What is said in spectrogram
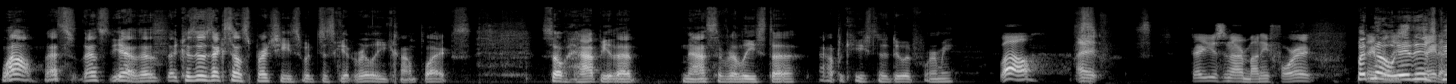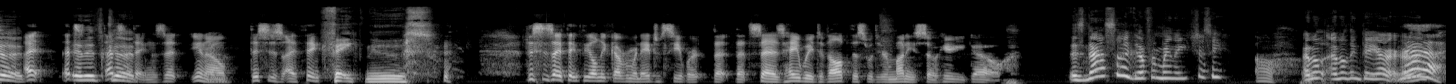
Wow, that's that's yeah, because those Excel spreadsheets would just get really complex. So happy that NASA released a application to do it for me. Well, I, they're using our money for it. But They no, released it the is data. good. I, that's, It is that's good. Things that you know this is I think Fake news. this is I think the only government agency where that that says, hey, we developed this with your money, so here you go. Is NASA a government agency? Oh, I don't. I don't think they are. are they? yeah,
